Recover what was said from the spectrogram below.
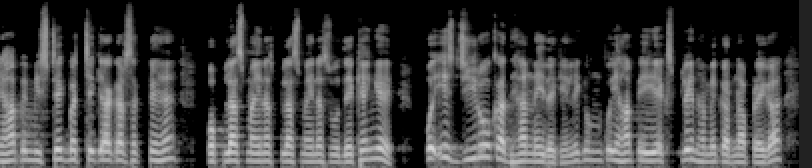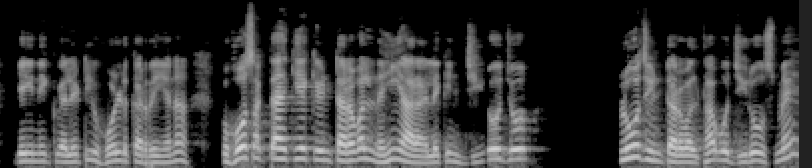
यहाँ पे मिस्टेक बच्चे क्या कर सकते हैं? वो प्लस माइनस प्लस माइनस वो देखेंगे। वो इस ज़ीरो का ध्यान नहीं रखेंगे, लेकिन उनको यहाँ पे ये एक्सप्लेन हमें करना पड़ेगा ये इनइक्वालिटी होल्ड कर रही है ना। तो हो सकता है कि एक इंटरवल नहीं आ रहा है, लेकिन ज़ीरो जो क्लोज इंटरवल था, वो ज़ीरो उसमें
